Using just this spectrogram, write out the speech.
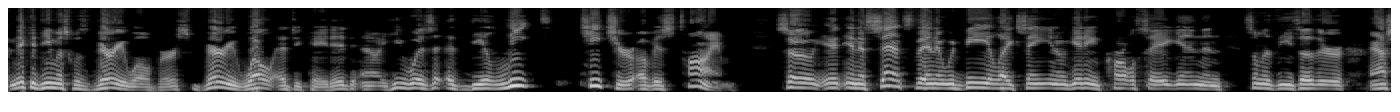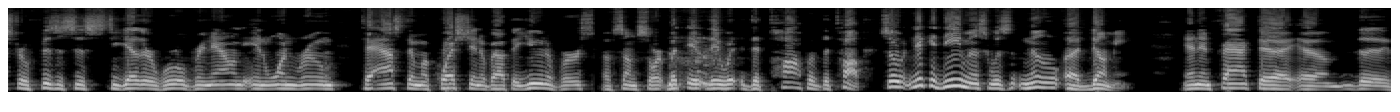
Nicodemus was very well versed, very well educated. Uh, he was the elite teacher of his time. So it, in a sense, then it would be like saying, you know, getting Carl Sagan and some of these other astrophysicists together, world renowned in one room to ask them a question about the universe of some sort, but it, they were the top of the top. So Nicodemus was no uh, dummy. And in fact, uh, um, the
